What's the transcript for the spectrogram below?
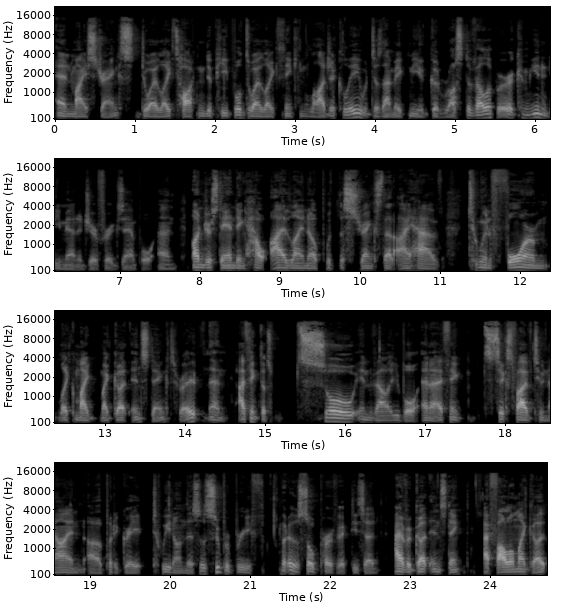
and my strengths? Do I like talking to people? Do I like thinking logically? Does that make me a good Rust developer, a community manager, for example? And understanding how I line up with the strengths that I have to inform like my my gut instinct, right? And I think that's so invaluable. And I think 6529 uh, put a great tweet on this. It was super brief, but it was so perfect. He said, I have a gut instinct. I follow my gut.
